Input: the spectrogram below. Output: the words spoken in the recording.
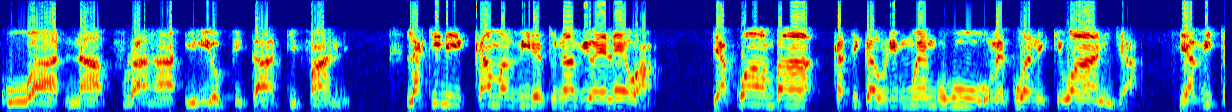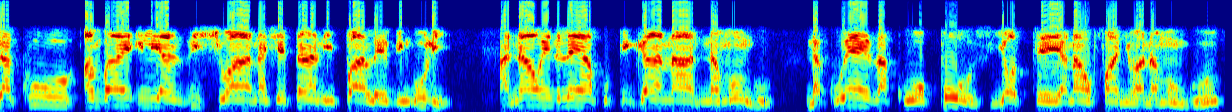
kuwa na furaha iliyopita kifani. Lakini kama vile tunavyoelewa ya kwamba katika ulimwengu huu umekuwa ni kiwanja ya vita kuu ambaye ilianzishwa na shetani pale binguni anaoendelea kupigana na Mungu na kuweza kuoppose yote yanayofanywa na Mungu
